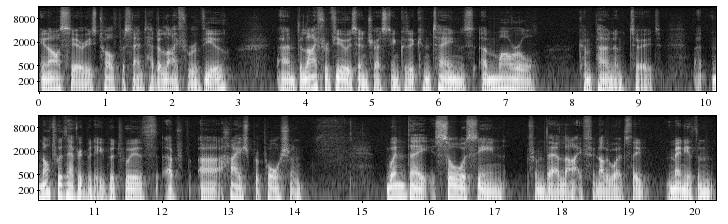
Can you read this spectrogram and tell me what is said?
in our series, 12% had a life review. And the life review is interesting because it contains a moral component to it. Not with everybody, but with a, a highish proportion. When they saw a scene from their life, in other words, they, many of them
